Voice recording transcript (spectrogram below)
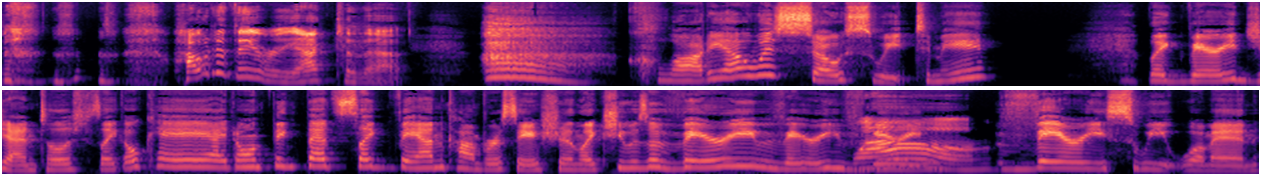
How did they react to that? Claudia was so sweet to me. Like very gentle. She's like, "Okay, I don't think that's like van conversation." Like she was a very very Wow. very very sweet woman.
